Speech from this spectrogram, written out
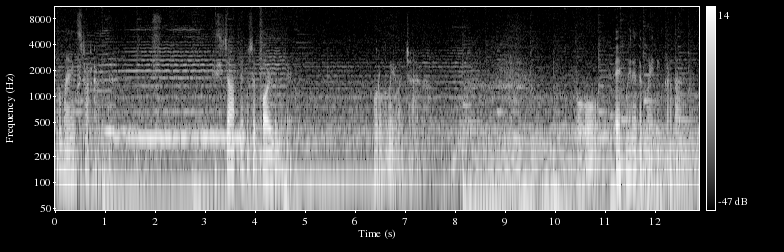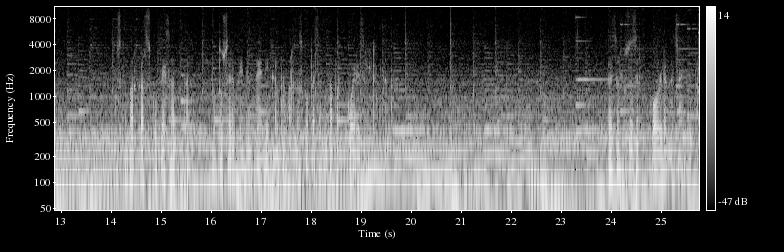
और माइनिंग स्टार्ट कर देता है। इसी चाहत में उसे गोल्ड मिलेगा, और वो अमीर बन जाएगा। वो एक महीने तक माइनिंग करता है, उसके वर्कर्स को पैसा देता है वो दूसरे महीने माइनिंग करता है वर्कर्स को पैसा देता पर कोई रिज़ल्ट नहीं आता। रिज़ल्ट उसे सिर्फ़ गोल्ड का चाहिए था।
